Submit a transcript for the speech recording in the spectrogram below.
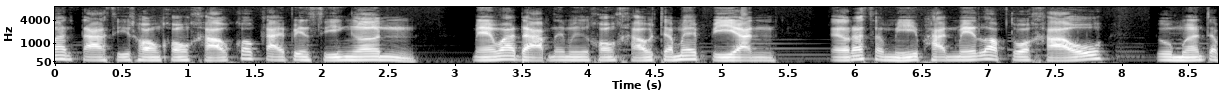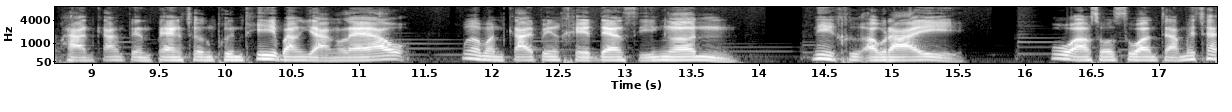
ม่านตาสีทองของเขาก็กลายเป็นสีเงิน แม้ว่าดาบในมือของเขาจะไม่เปลี่ยน แต่รัศมีพันเมตรรอบตัวเขา ดูเหมือนจะผ่านการเปลี่ยนแปลงเชิงพื้นที่บางอย่างแล้ว เมื่อมันกลายเป็นเขตแดนสีเงิน นี่คืออะไร ผู้อาโสสวนจะไม่ใช่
